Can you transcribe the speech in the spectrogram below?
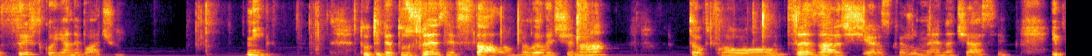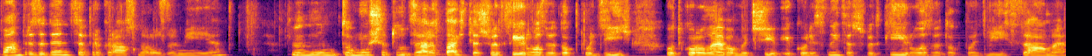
Сирського я не бачу. Ні. Тут іде тут жезлів стала величина. Тобто, це зараз ще раз кажу, не на часі. І пан президент це прекрасно розуміє. Тому що тут зараз, бачите, швидкий розвиток подій, от королева мечів і колісниця, швидкий розвиток подій саме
